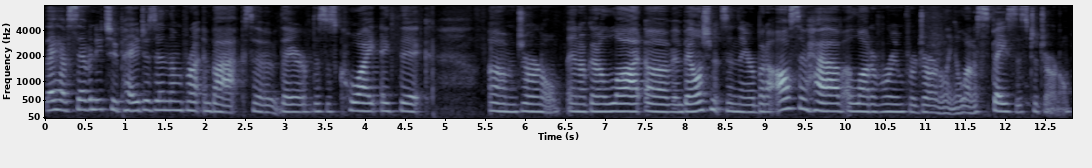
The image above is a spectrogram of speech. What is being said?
They have 72 pages in them front and back. So there, this is quite a thick um, journal. And I've got a lot of embellishments in there, but I also have a lot of room for journaling, a lot of spaces to journal.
